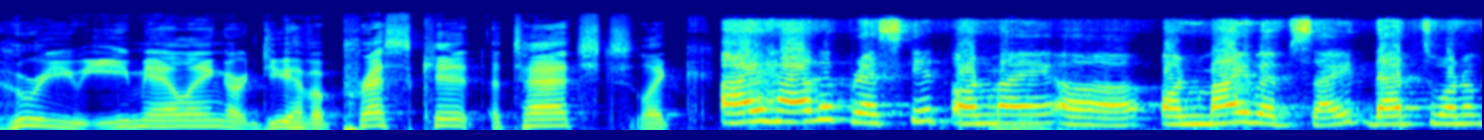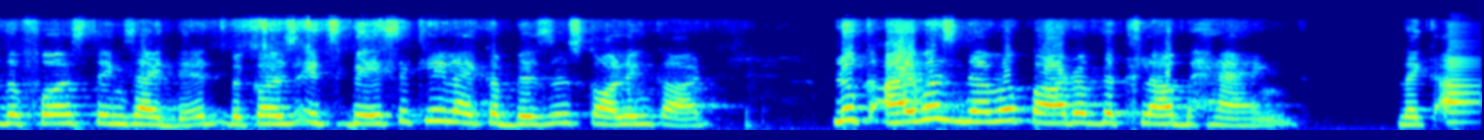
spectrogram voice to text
who are you emailing, or do you have a press kit attached? Like I have a press kit on my uh, on my website. That's one of the first things I did because it's basically like a business calling card. Look, I was never part of the club hang. Like I,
